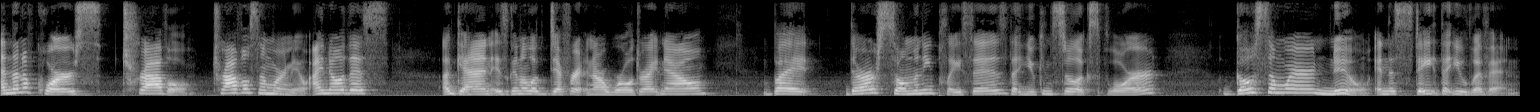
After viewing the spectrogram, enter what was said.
And then, of course, travel. Travel somewhere new. I know this, again, is going to look different in our world right now but there are so many places that you can still explore. Go somewhere new in the state that you live in.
